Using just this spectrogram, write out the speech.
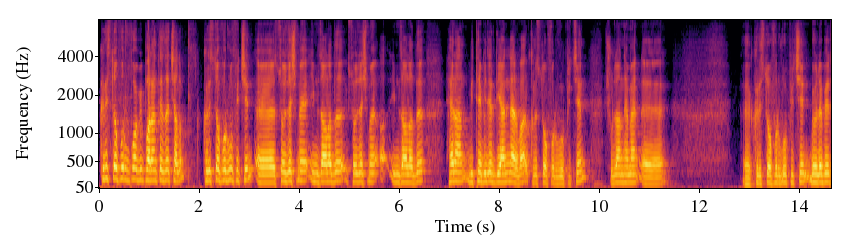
Christopher Wolff'a bir parantez açalım. Christopher Wolff için e, sözleşme imzaladı, sözleşme imzaladı her an bitebilir diyenler var Christopher Whoop için. Şuradan hemen e, e, Christopher Whoop için böyle bir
